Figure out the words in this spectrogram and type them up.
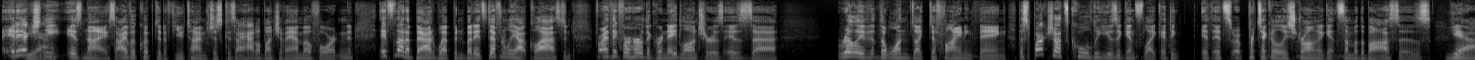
It actually is nice. I've equipped it a few times just because I had a bunch of ammo for it, and it, it's not a bad weapon, but it's definitely outclassed. And for I think for her, the grenade launcher is is uh, really the, the one like defining thing. The spark shot's cool to use against like I think it, it's uh, particularly strong against some of the bosses. Yeah,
